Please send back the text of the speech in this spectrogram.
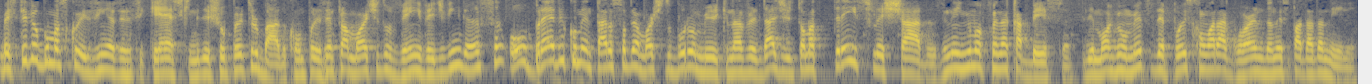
Mas teve algumas coisinhas nesse cast que me deixou perturbado, como por exemplo a morte do Ven em vez de vingança, ou o breve comentário sobre a morte do Boromir, que na verdade ele toma três flechadas e nenhuma foi na cabeça. Ele morre momentos depois com o Aragorn dando a espadada nele.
